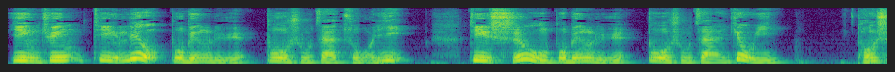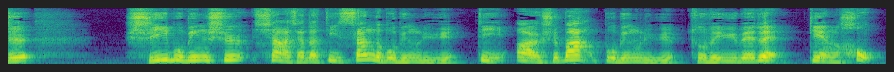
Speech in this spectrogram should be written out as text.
印军第六步兵旅部署在左翼，第十五步兵旅部署在右翼，同时。十一步兵师下辖的第三个步兵旅第二十八步兵旅作为预备队殿后，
